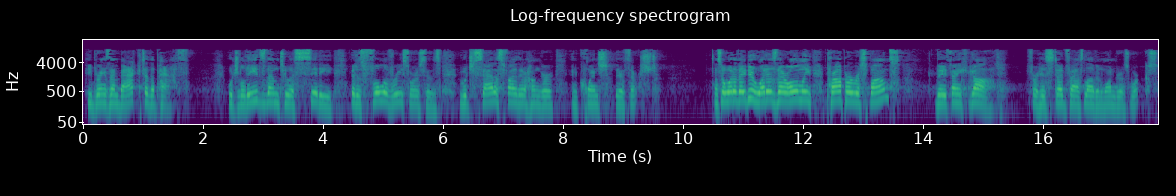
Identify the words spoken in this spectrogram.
He brings them back to the path, which leads them to a city that is full of resources, which satisfy their hunger and quench their thirst. And so, what do they do? What is their only proper response? They thank God for his steadfast love and wondrous works.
